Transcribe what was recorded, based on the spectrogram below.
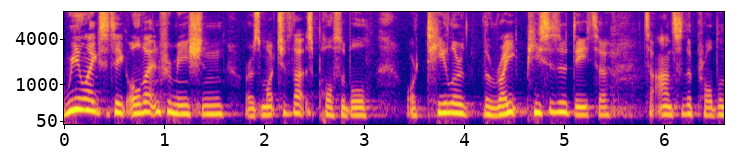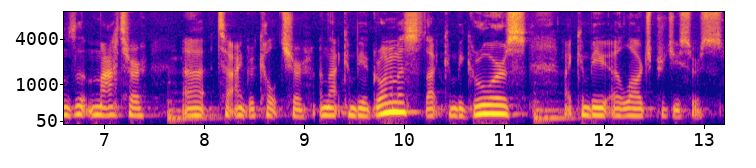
we like to take all that information, or as much of that as possible, or tailor the right pieces of data to answer the problems that matter uh, to agriculture. And that can be agronomists, that can be growers, that can be uh, large producers.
